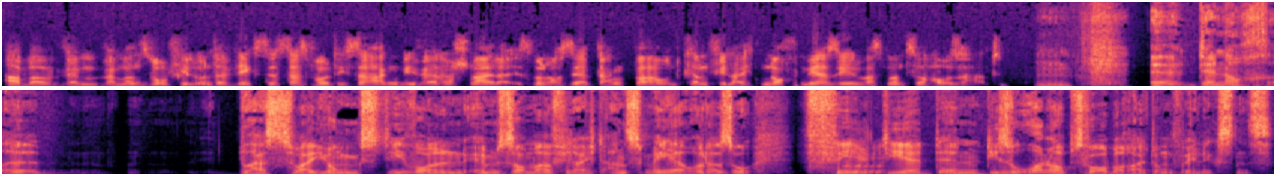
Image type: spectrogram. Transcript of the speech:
Aber wenn, wenn man so viel unterwegs ist, das wollte ich sagen, wie Werner Schneider, ist man auch sehr dankbar und kann vielleicht noch mehr sehen, was man zu Hause hat. Mhm. Äh, dennoch, äh, du hast zwei Jungs, die wollen im Sommer vielleicht ans Meer oder so. Fehlt mhm. dir denn diese Urlaubsvorbereitung wenigstens?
